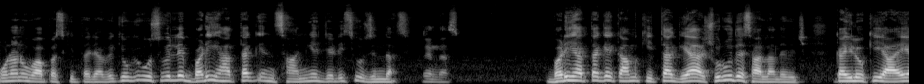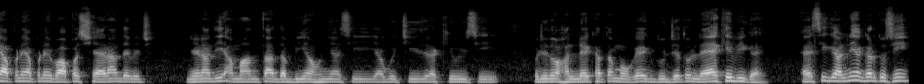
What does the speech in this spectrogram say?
ਉਹਨਾਂ ਨੂੰ ਵਾਪਸ ਕੀਤਾ ਜਾਵੇ ਕਿਉਂਕਿ ਉਸ ਵੇਲੇ ਬੜੀ ਹੱਦ ਤੱਕ ਇਨਸਾਨੀਅਤ ਜਿਹੜੀ ਸੀ ਉਹ ਜ਼ਿੰਦਾ ਸੀ। ਜ਼ਿੰਦਾ ਸੀ। ਬੜੀ ਹੱਦ ਤੱਕ ਇਹ ਕੰਮ ਕੀਤਾ ਗਿਆ ਸ਼ੁਰੂ ਦੇ ਸਾਲਾਂ ਦੇ ਵਿੱਚ। ਕਈ ਲੋਕੀ ਆਏ ਆਪਣੇ ਆਪਣੇ ਵਾਪਸ ਸ਼ਹਿਰਾਂ ਦੇ ਵਿੱਚ ਜਿਨ੍ਹਾਂ ਦੀ ਅਮਾਨਤਾਂ ਦੱਬੀਆਂ ਹੋਈਆਂ ਸੀ ਜਾਂ ਕੋਈ ਚੀਜ਼ ਰੱਖੀ ਹੋਈ ਸੀ ਉਹ ਜਦੋਂ ਹੱਲੇ ਖਤਮ ਹੋ ਗਏ ਇੱਕ ਦੂਜੇ ਤੋਂ ਲੈ ਕੇ ਵੀ ਗਏ। ਐਸੀ ਗੱਲ ਨਹੀਂ ਅਗਰ ਤੁਸੀਂ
